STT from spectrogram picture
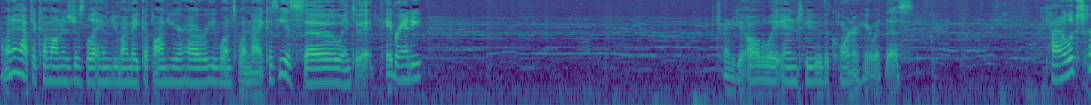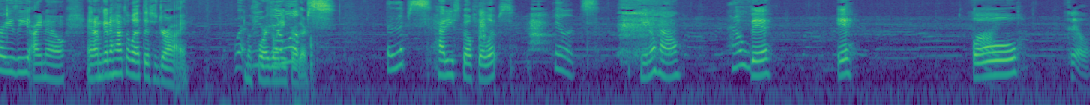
I'm gonna have to come on and just let him do my makeup on here however he wants one night because he is so into it. Hey, Brandy. Trying to get all the way into the corner here with this. Kind of looks crazy, I know. And I'm gonna have to let this dry. What- Before I go any further. Phillips. Phillips. How do you spell Phillips? Phillips. You know how. How? Fi, I, ol, Phil,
